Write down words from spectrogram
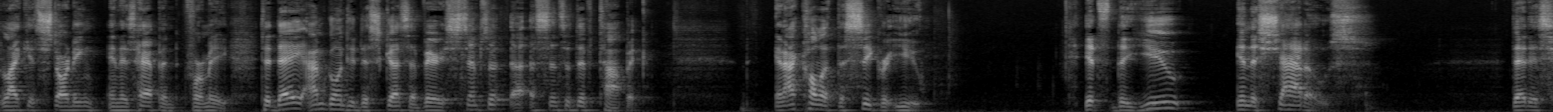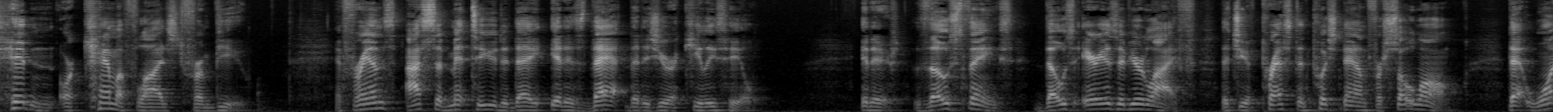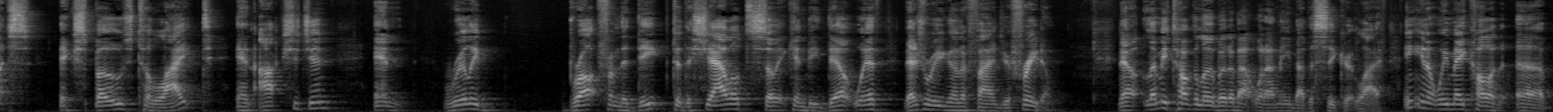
like it's starting and has happened for me. Today I'm going to discuss a very sensitive, a sensitive topic. And I call it the secret you. It's the you in the shadows that is hidden or camouflaged from view. And friends, I submit to you today, it is that that is your Achilles heel. It is those things, those areas of your life that you have pressed and pushed down for so long that once exposed to light and oxygen and really brought from the deep to the shallow so it can be dealt with, that's where you're going to find your freedom. Now, let me talk a little bit about what I mean by the secret life. You know, we may call it, uh,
